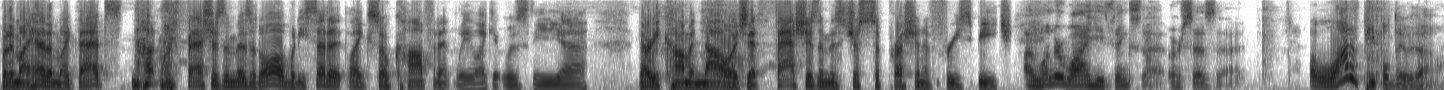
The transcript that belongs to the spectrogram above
but in my head I'm like, that's not what fascism is at all. But he said it like so confidently, like it was the uh, very common knowledge that fascism is just suppression of free speech. I wonder why he thinks that or says that. A lot of people do, though.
